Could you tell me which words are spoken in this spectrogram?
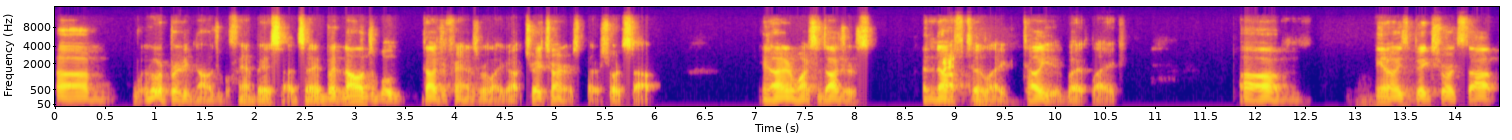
um, who are pretty knowledgeable fan base, I'd say, but knowledgeable Dodger fans were like, oh, Trea Turner's better shortstop. You know, I didn't watch the Dodgers enough Right. to like tell you, but like, um, you know, he's a big shortstop,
